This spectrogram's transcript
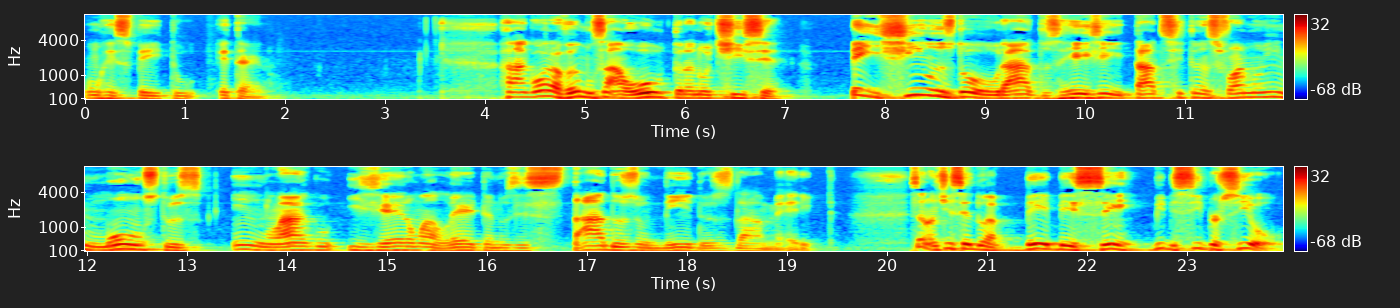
um respeito eterno. Agora vamos a outra notícia. Peixinhos dourados rejeitados se transformam em monstros em lago e geram alerta nos Estados Unidos da América. Essa notícia é da BBC, BBC Brasil. O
